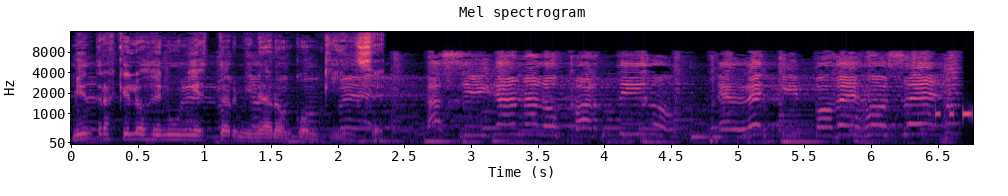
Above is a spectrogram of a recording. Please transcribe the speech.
mientras que los de Núñez terminaron con 15. Así gana los partidos el equipo de José.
